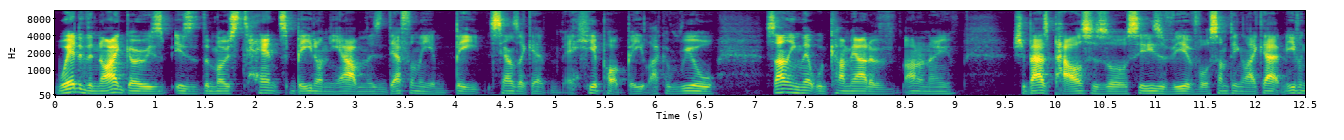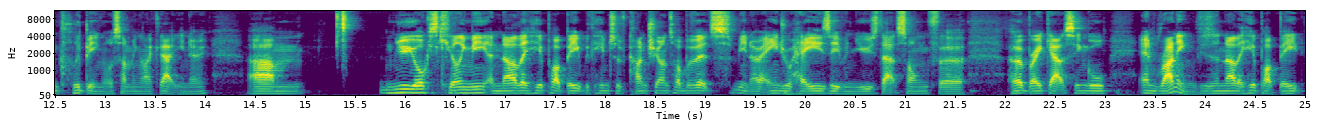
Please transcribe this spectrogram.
Where Did the Night Go is is the most tense beat on the album. There's definitely a beat. It sounds like a, a hip hop beat, like a real something that would come out of I don't know Shabazz Palaces or Cities Aviv or something like that, even clipping or something like that. You know, um, New York is killing me. Another hip hop beat with hints of country on top of it. You know, Angel Haze even used that song for her breakout single. And Running this is another hip hop beat.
